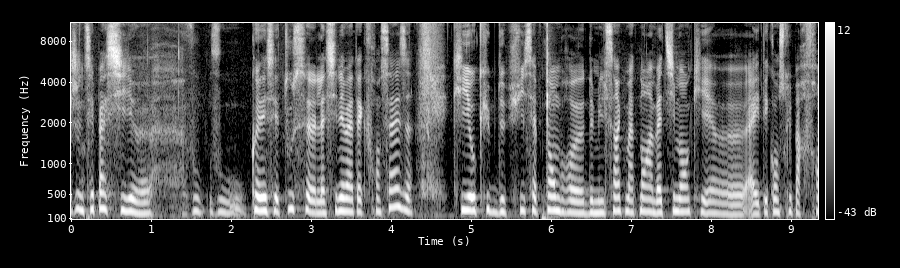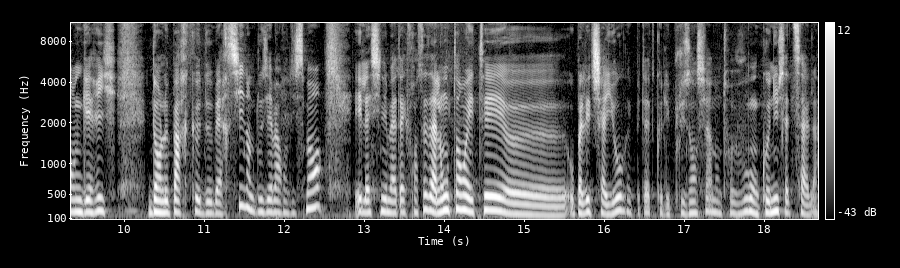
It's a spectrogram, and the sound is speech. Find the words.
Je, ne sais pas si euh, vous, connaissez tous euh, la Cinémathèque française, qui occupe depuis septembre 2005 euh, maintenant un bâtiment qui a été construit par Franck Guéry dans le parc de Bercy, dans le 12e arrondissement. Et la Cinémathèque française a longtemps été au Palais de Chaillot, et peut-être que les plus anciens d'entre vous ont connu cette salle.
